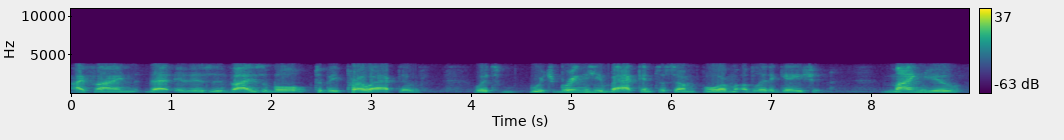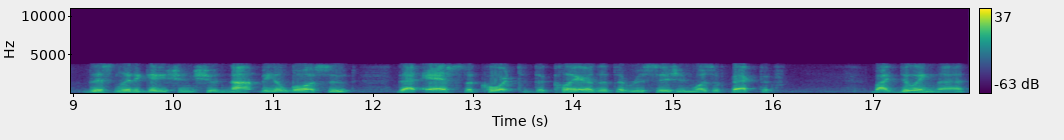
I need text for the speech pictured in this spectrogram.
I find that it is advisable to be proactive, which which brings you back into some form of litigation. Mind you, this litigation should not be a lawsuit that asks the court to declare that the rescission was effective. By doing that,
